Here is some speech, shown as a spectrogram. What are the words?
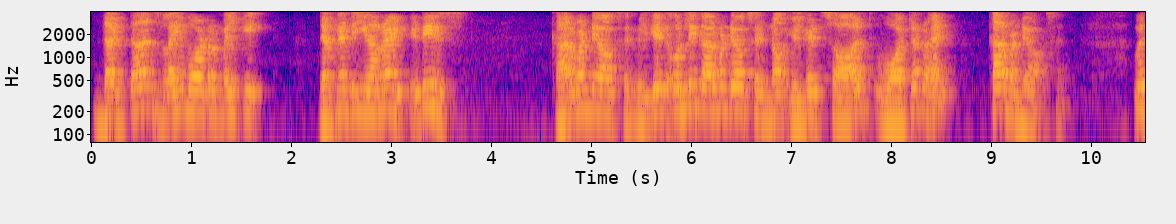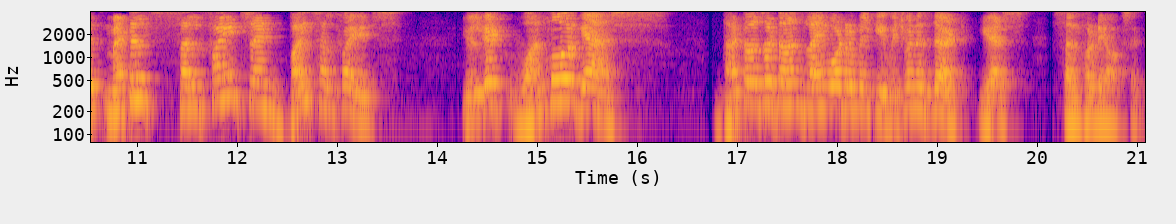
that turns lime water milky. Definitely you are right. It is carbon dioxide. We'll get only carbon dioxide. No, you'll get salt, water and carbon dioxide. With metal sulfites and bisulfites, you'll get one more gas. That also turns lime water milky. Which one is that? Yes, sulfur dioxide.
